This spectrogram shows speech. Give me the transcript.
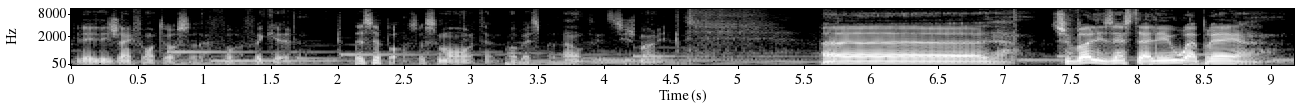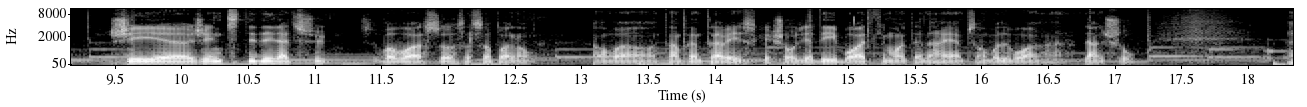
Puis là, les gens, font tout ça. Fait que. Je sais pas. Ça, c'est mon mauvaise patente. Si je m'en viens. Euh, tu vas les installer où après? J'ai euh, une petite idée là-dessus. Tu vas voir ça. Ça sera pas long. On, va, est en train de travailler sur quelque chose. Il y a des boîtes qui montent en arrière, puis on va le voir hein, dans le show. Euh,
